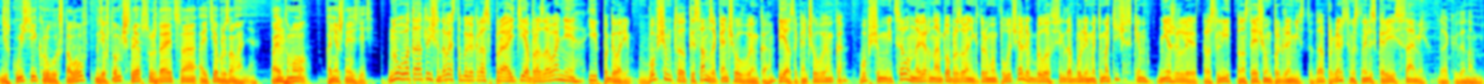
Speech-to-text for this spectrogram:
дискуссий, круглых столов, где в том числе обсуждается IT-образование. Поэтому, конечно, я здесь. Ну вот, отлично. Давай с тобой как раз про IT-образование и поговорим. В общем-то, ты сам заканчивал ВМК. Я заканчивал ВМК. В общем и целом, наверное, то образование, которое мы получали, было всегда более математическим, нежели росли по-настоящему программисты. Да? Программисты мы становились скорее сами, да, когда нам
